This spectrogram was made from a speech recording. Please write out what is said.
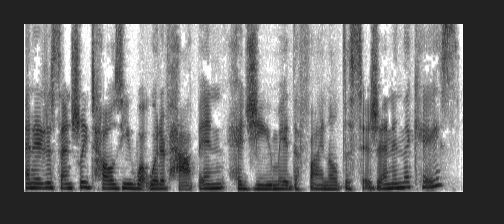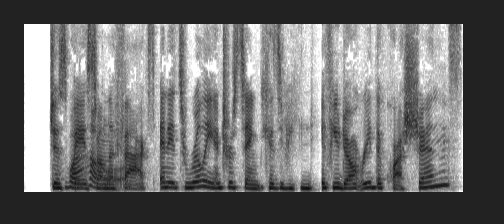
And it essentially tells you what would have happened had you made the final decision in the case just wow. based on the facts. And it's really interesting because if you if you don't read the questions,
